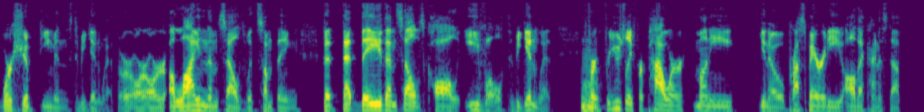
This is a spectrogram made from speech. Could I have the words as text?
worship demons to begin with, or, or or align themselves with something that that they themselves call evil to begin with. Mm-hmm. For for usually for power, money, you know, prosperity, all that kind of stuff.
